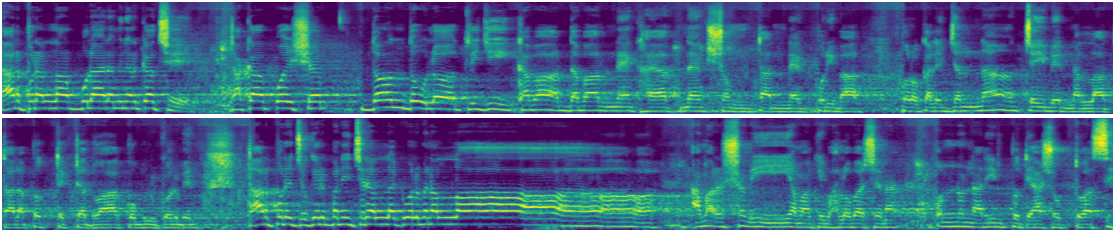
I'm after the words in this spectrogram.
তারপর আল্লাহ রাব্বুল আলমিনের কাছে টাকা, পয়সা দন দৌলত, রিজি, খাবার, দাবার, নেক হায়াত, নেক সন্তান, নেক পরিবার পরকালে জান্নাত চাইবেন। আল্লাহ তাআলা প্রত্যেকটা দোয়া কবুল করবেন। তারপরে চোখের পানি ছেড়ে আল্লাহকে বলবেন, আল্লাহ, আমার স্বামী আমাকে ভালোবাসে না। অন্য নারীর প্রতি আসক্ত আছে।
